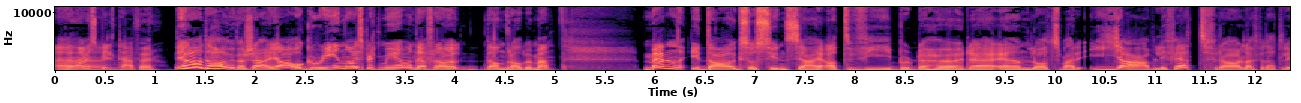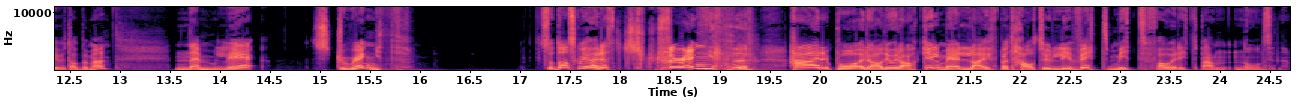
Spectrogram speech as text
Den har vi spilt her før. Ja, det har vi kanskje. Ja, og Green har vi spilt mye, men det er fra det andre albumet. Men i dag så syns jeg at vi burde høre en låt som er jævlig fet fra Life But How To Live It-albumet, nemlig Strength. Så da skal vi høre Strength her på Radio Rakel med Life But How To Live It, mitt favorittband noensinne.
